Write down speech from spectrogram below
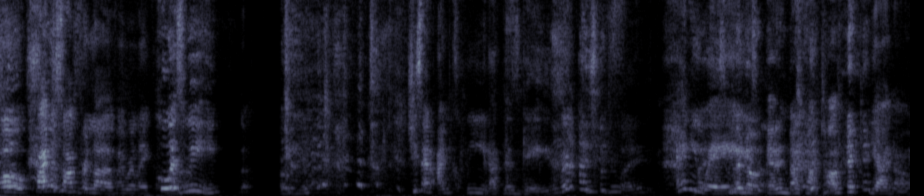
Oh, find a song for love, and we're like, who is we? oh, she said, "I'm queen at this game." I just what? Anyway, but no, getting back on topic. yeah, I know.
